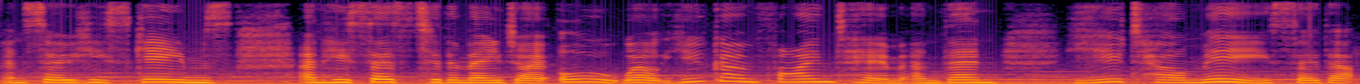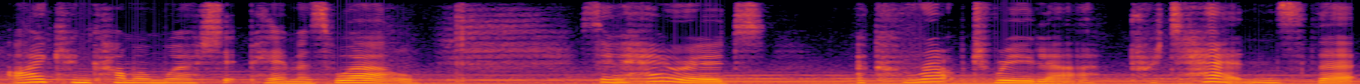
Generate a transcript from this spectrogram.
And so he schemes and he says to the Magi, Oh, well, you go and find him, and then you tell me so that I can come and worship him as well. So Herod, a corrupt ruler, pretends that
